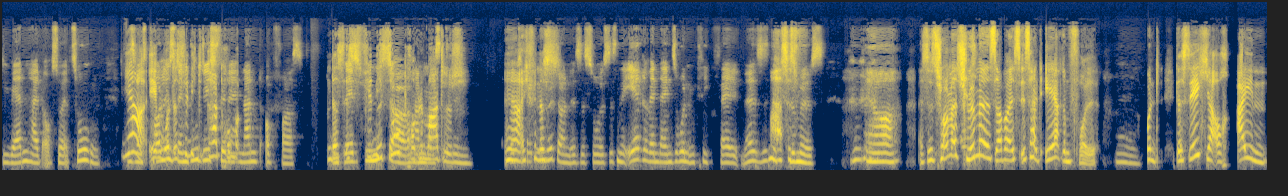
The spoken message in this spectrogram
die werden halt auch so erzogen. Ja, eben, und das finde ich total für dein Land opferst. Und das ist, finde ich, so problematisch. Ja, ich finde das. Müttern ist es so. Es ist eine Ehre, wenn dein Sohn im Krieg fällt. Ne? Es ist ah, nichts oh, Schlimmes. Ja, es ist schon was Schlimmes, aber es ist halt ehrenvoll. Hm. Und das sehe ich ja auch ein.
